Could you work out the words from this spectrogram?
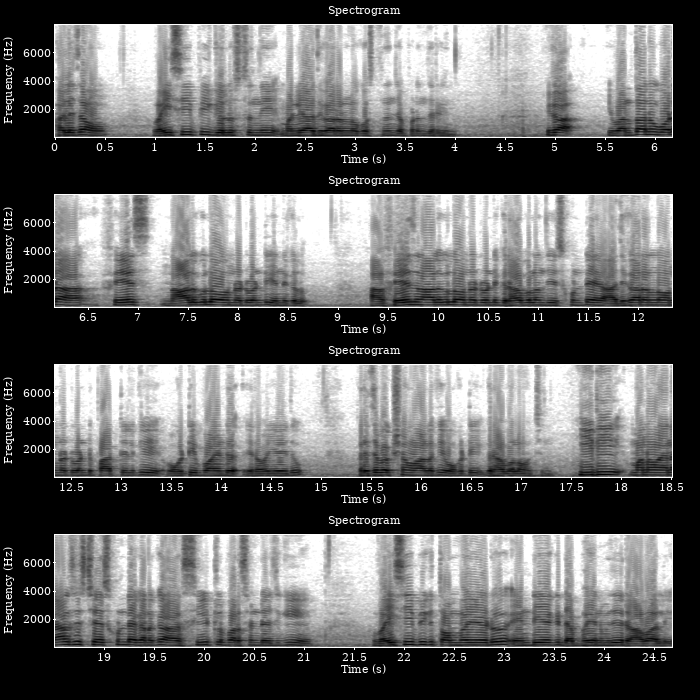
ఫలితం వైసీపీ గెలుస్తుంది మళ్ళీ అధికారంలోకి వస్తుందని చెప్పడం జరిగింది. ఇక ఇవంతాను కూడా ఫేజ్ నాలుగులో ఉన్నటువంటి ఎన్నికలు. ఆ ఫేజ్ నాలుగులో ఉన్నటువంటి గ్రహబలం తీసుకుంటే అధికారంలో ఉన్నటువంటి పార్టీలకి ఒకటి పాయింట్ ఇరవై ఐదు ప్రతిపక్షం వాళ్ళకి ఒకటి గ్రహబలం వచ్చింది. ఇది మనం అనాలిసిస్ చేసుకుంటే కనుక సీట్ల పర్సంటేజ్కి వైసీపీకి తొంభై ఏడు ఎన్డీఏకి డెబ్బై ఎనిమిది రావాలి.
